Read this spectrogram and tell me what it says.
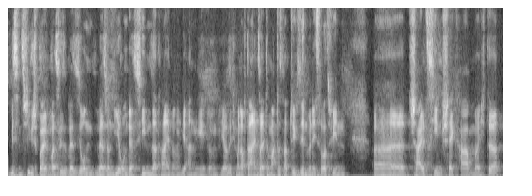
ein bisschen zwiegespalten, was diese Version, Versionierung der Theme-Dateien irgendwie angeht. Irgendwie. Also ich meine, auf der einen Seite macht das natürlich Sinn, wenn ich sowas wie einen äh, Child-Theme-Check haben möchte.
